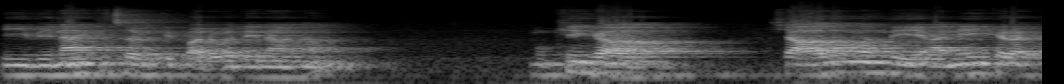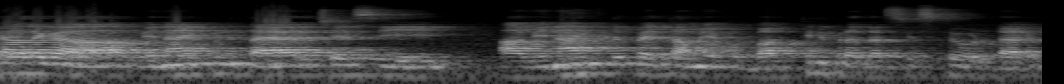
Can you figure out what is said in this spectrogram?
ఈ వినాయక చవితి పర్వదినాన ముఖ్యంగా చాలామంది అనేక రకాలుగా వినాయకుడిని తయారు చేసి ఆ వినాయకుడిపై తమ యొక్క భక్తిని ప్రదర్శిస్తూ ఉంటారు.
